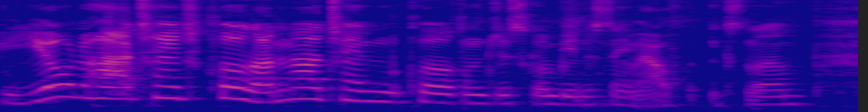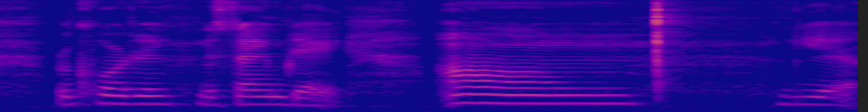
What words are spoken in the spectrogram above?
you don't know how to change clothes. I'm not changing the clothes, I'm just going to be in the same outfit, So, I'm recording the same day. Um, yeah,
